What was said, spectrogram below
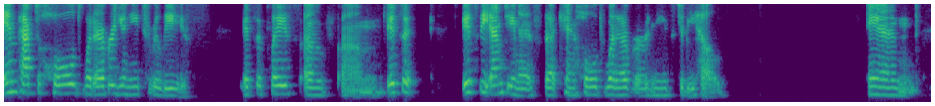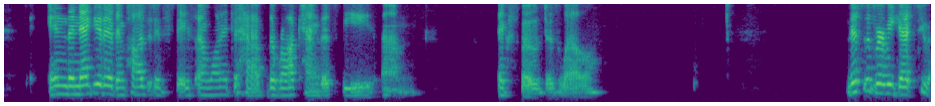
impact to hold whatever you need to release. It's a place of, um, it's a, it's the emptiness that can hold whatever needs to be held. And in the negative and positive space, I wanted to have the raw canvas be um, exposed as well. This is where we get to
